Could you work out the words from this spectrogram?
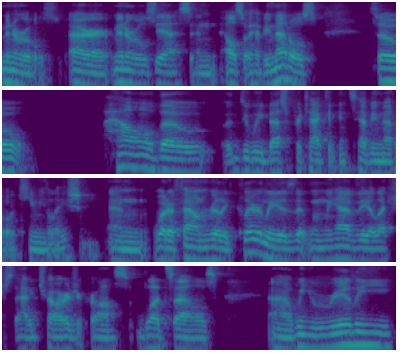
minerals or minerals, yes, and also heavy metals. So how though do we best protect against heavy metal accumulation and what i found really clearly is that when we have the electrostatic charge across blood cells uh, we really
